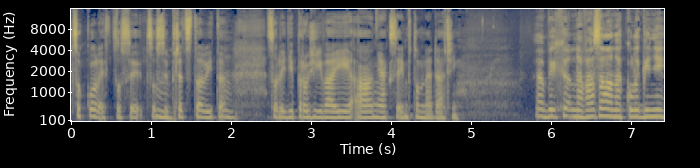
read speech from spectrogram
cokoliv, co si, co si hmm. představíte, hmm. co lidi prožívají a nějak se jim v tom nedaří. Já bych navázala na kolegyni,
